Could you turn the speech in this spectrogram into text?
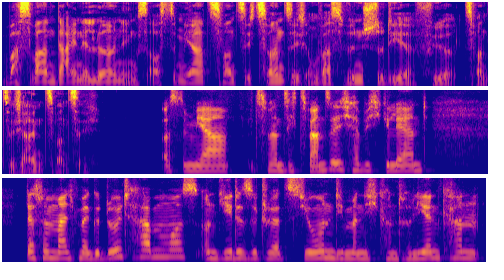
Was waren deine Learnings aus dem Jahr 2020 und was wünschst du dir für 2021? Aus dem Jahr 2020 habe ich gelernt, dass man manchmal Geduld haben muss und jede Situation, die man nicht kontrollieren kann,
